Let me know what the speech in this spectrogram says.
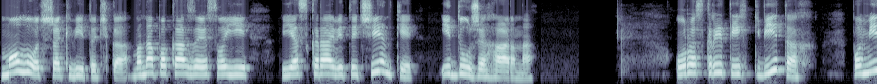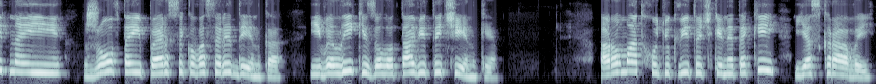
молодша квіточка. Вона показує свої яскраві тичинки і дуже гарна. У розкритих квітах помітна її жовта і персикова серединка і великі золотаві тичинки. Аромат, хоч у квіточки не такий яскравий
